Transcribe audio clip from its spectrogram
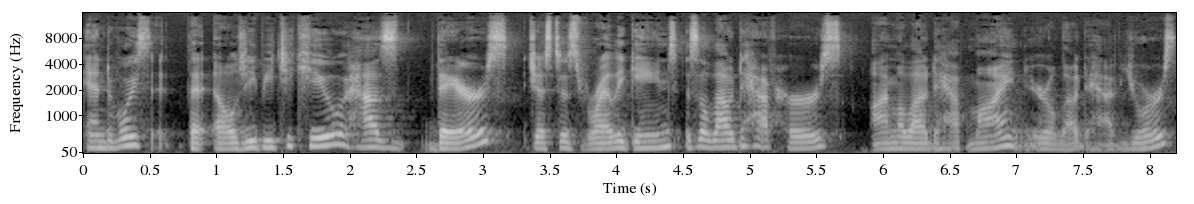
and to voice it. The LGBTQ has theirs, just as Riley Gaines is allowed to have hers. I'm allowed to have mine. You're allowed to have yours.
